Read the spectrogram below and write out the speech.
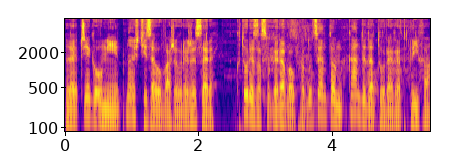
lecz jego umiejętności zauważył reżyser, który zasugerował producentom kandydaturę Radcliffe'a.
